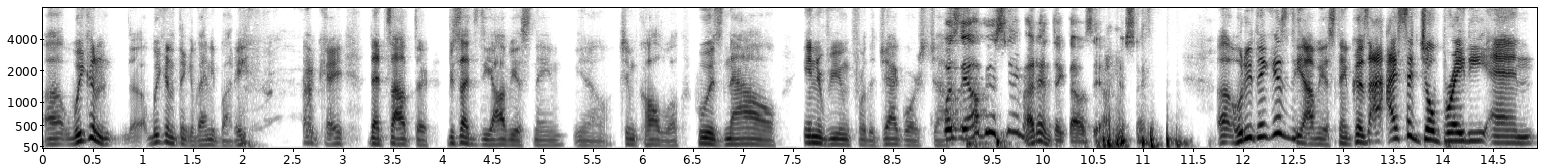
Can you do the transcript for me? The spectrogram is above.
Uh, we can we can think of anybody, okay, that's out there besides the obvious name, you know, Jim Caldwell, who is now interviewing for the Jaguars job. Was the obvious name? I didn't think that was the obvious name. Uh, who do you think is the obvious name? Because I, I, said Joe Brady and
